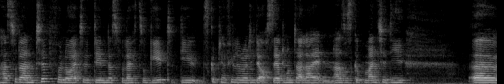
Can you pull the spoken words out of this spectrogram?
Hast du da einen Tipp für Leute, denen das vielleicht so geht? Die, es gibt ja viele Leute, die auch sehr drunter leiden. Also es gibt manche, die, äh,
